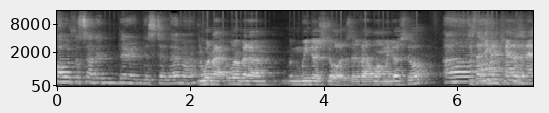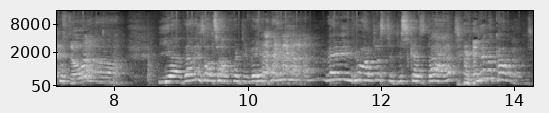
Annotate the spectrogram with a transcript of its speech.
all of a sudden they're in this dilemma. And what about what about um, Windows Store? Is it available on Windows Store? Uh, Does that even count as an app store? uh, yeah, that is also up for debate. Maybe, maybe if you want us to discuss that, leave a comment.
